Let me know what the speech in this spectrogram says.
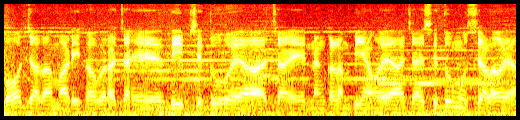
ਬਹੁਤ ਜ਼ਿਆਦਾ ਮਾੜੀ ਖਬਰ ਆ, ਚਾਹੇ ਦੀਪ ਸਿੱਧੂ ਹੋਇਆ, ਚਾਹੇ ਨੰਗਲ ਅੰਬੀਆਂ ਹੋਇਆ, ਚਾਹੇ ਸਿੱਧੂ ਮੂਸੇਵਾਲਾ ਹੋਇਆ।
